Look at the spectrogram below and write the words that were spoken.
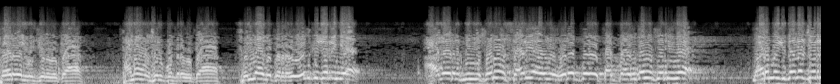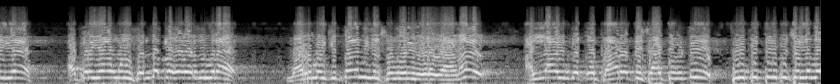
தேர்தல் நிக்கிறதுக்கா? பணம் வசூல் பண்றதுக்கா? செல்வாக்கு பெறது எதுக்கு சொல்றீங்க? அவர் நீங்க சொல்றது சரி அவங்க சிறப்பு தப்பா தானே சொல்றீங்க. மறுமைக்கு தானே சொல்றீங்க. அப்புறம் ஏன் உங்களுக்கு சொந்த பகை வருதுங்கிற மறுமைக்கு தான் நீங்க சொல்கிறீர்களே ஆனால் அல்லாவின் பக்கம் பாரத்தை சாட்டி விட்டு திருப்பி திருப்பி சொல்லுங்க.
